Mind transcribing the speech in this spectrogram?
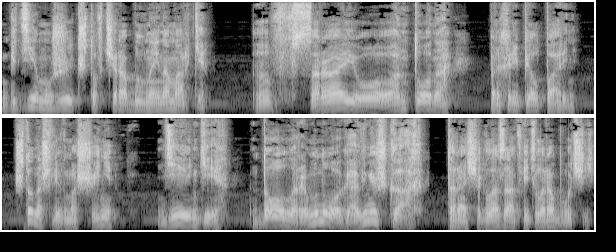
«Где мужик, что вчера был на иномарке?» «В сарае у Антона», – прохрипел парень. «Что нашли в машине?» «Деньги, доллары, много, в мешках», – тараща глаза ответил рабочий.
